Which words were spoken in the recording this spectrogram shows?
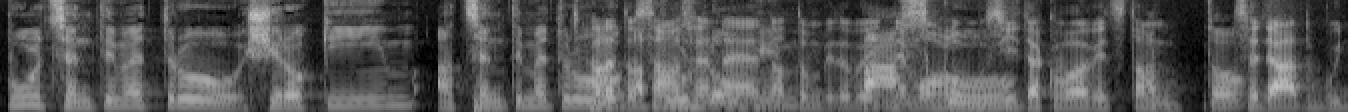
půl centimetru širokým a centimetru Ale to a půl samozřejmě ne, dlouhým na tom by to být pásku. nemohlo. Musí taková věc tam to- se dát buď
